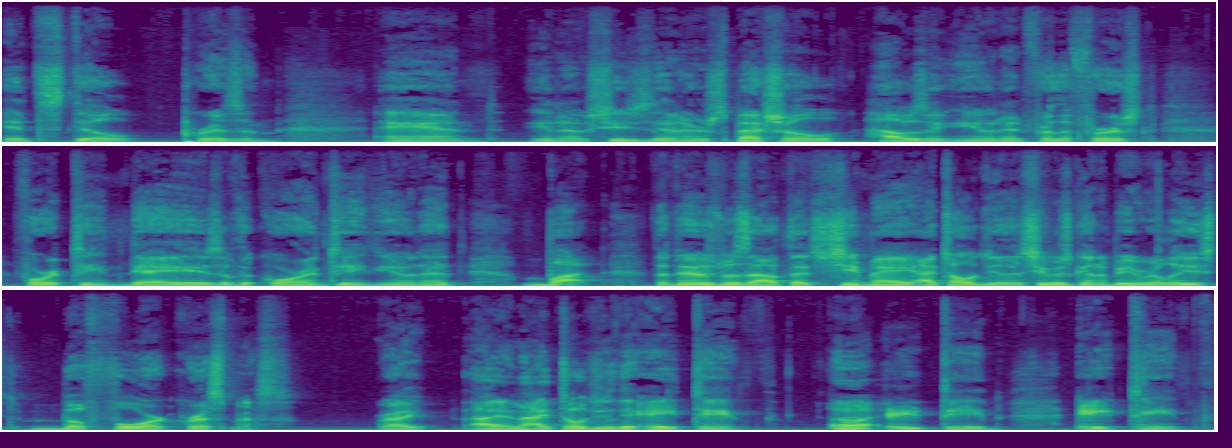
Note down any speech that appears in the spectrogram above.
it's still prison. And, you know, she's in her special housing unit for the first 14 days of the quarantine unit. But the news was out that she may, I told you that she was going to be released before Christmas, right? I, and I told you the 18th, uh, 18, 18th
